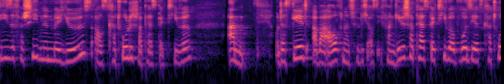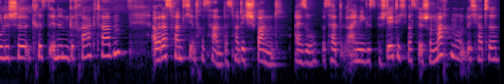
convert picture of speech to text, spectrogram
diese verschiedenen Milieus aus katholischer Perspektive an. Und das gilt aber auch natürlich aus evangelischer Perspektive, obwohl sie jetzt katholische Christinnen gefragt haben. Aber das fand ich interessant, das fand ich spannend. Also es hat einiges bestätigt, was wir schon machen und ich hatte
